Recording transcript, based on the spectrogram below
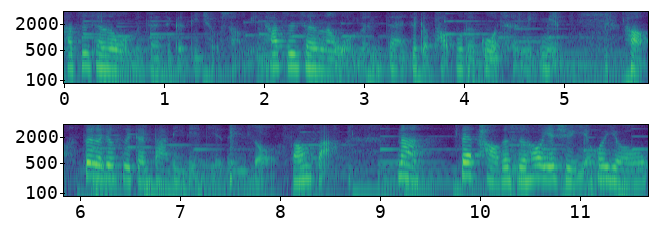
它支撑了我们在这个地球上面，它支撑了我们在这个跑步的过程里面。好，这个就是跟大地连接的一种方法。那在跑的时候，也许也会有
